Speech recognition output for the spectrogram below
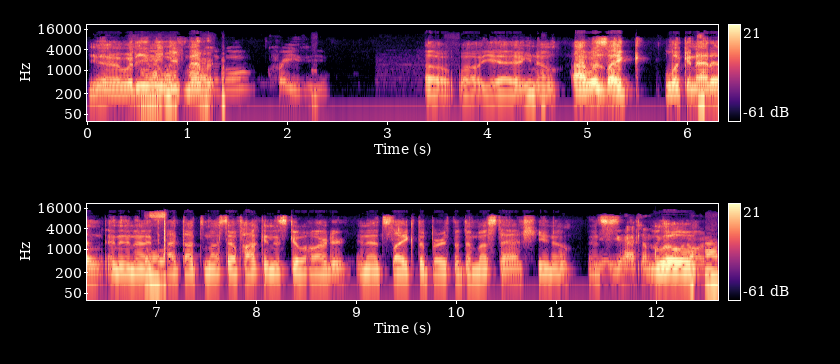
Yeah, what do you mean you've never? Crazy. Oh, well, yeah, you know. I was like looking at him, and then I, I thought to myself, how can this go harder? And that's like the birth of the mustache, you know? Yeah, It's you had a something little. going on.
